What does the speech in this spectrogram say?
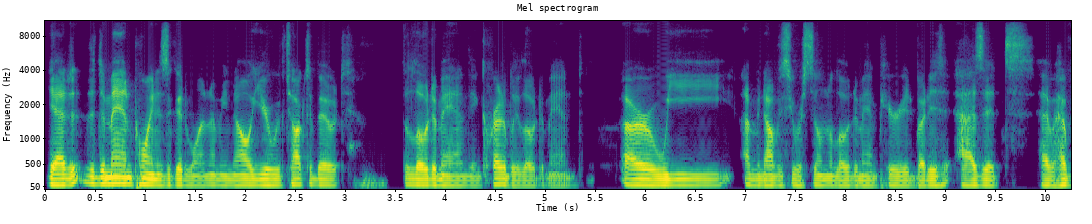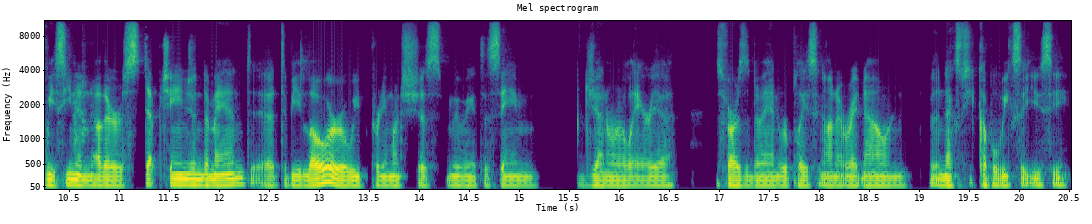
Yeah, the demand point is a good one. I mean, all year we've talked about the low demand, the incredibly low demand. Are we? I mean, obviously we're still in the low demand period, but is, has it? Have have we seen another step change in demand uh, to be low, or are we pretty much just moving at the same general area as far as the demand we're placing on it right now, and the next couple weeks that you see?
